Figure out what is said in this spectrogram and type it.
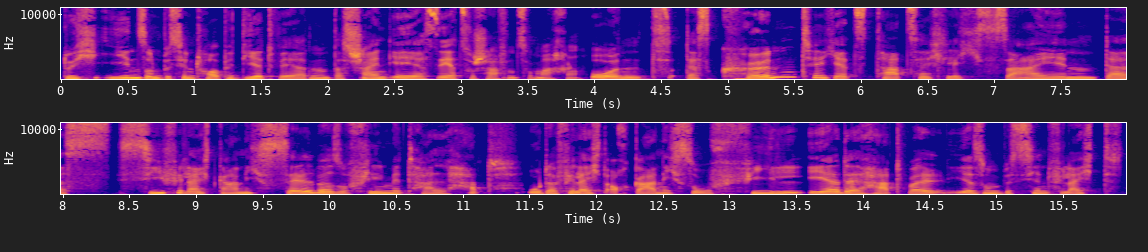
durch ihn so ein bisschen torpediert werden, das scheint ihr ja sehr zu schaffen zu machen. Und das könnte jetzt tatsächlich sein, dass sie vielleicht gar nicht selber so viel Metall hat oder vielleicht auch gar nicht so viel Erde hat, weil ihr so ein bisschen vielleicht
